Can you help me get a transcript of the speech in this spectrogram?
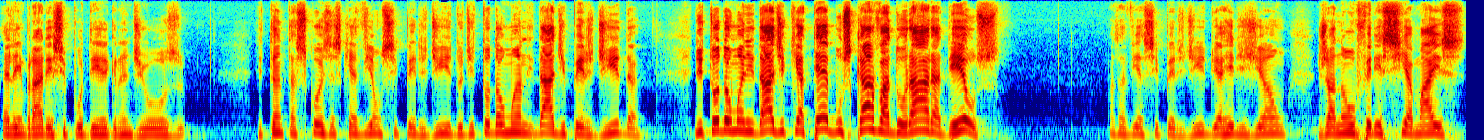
é lembrar esse poder grandioso de tantas coisas que haviam se perdido, de toda a humanidade perdida, de toda a humanidade que até buscava adorar a Deus, mas havia se perdido e a religião já não oferecia mais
